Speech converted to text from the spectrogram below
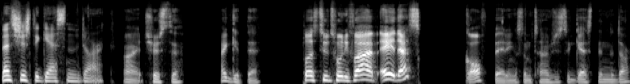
That's just a guess in the dark. All right, Trista, I get that. Plus two twenty five. Hey, that's golf betting sometimes. Just a guess in the dark.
